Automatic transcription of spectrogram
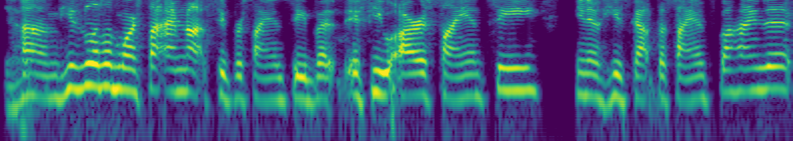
Yeah. Um, he's a little more, sci- I'm not super sciencey, but if you are sciencey, you know, he's got the science behind it.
